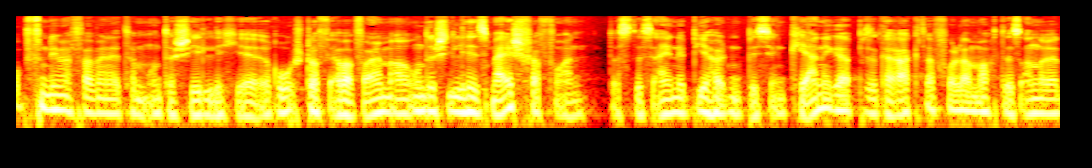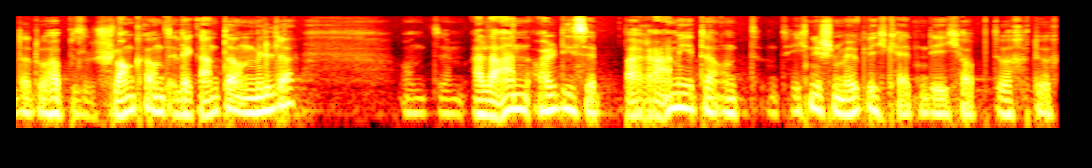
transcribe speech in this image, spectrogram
Hopfen, die wir verwendet haben, unterschiedliche Rohstoffe, aber vor allem auch unterschiedliches Maischverfahren, dass das eine Bier halt ein bisschen kerniger, ein bisschen charaktervoller macht, das andere dadurch ein bisschen schlanker und eleganter und milder. Und ähm, allein all diese Parameter und, und technischen Möglichkeiten, die ich habe durch, durch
